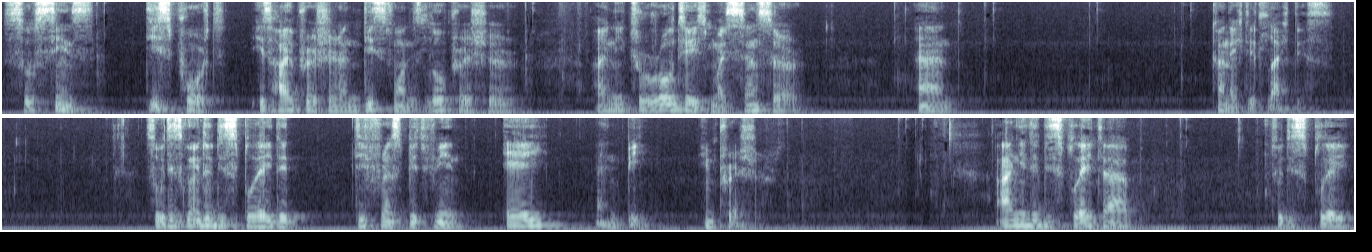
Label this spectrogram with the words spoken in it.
So since this port is high pressure and this one is low pressure, I need to rotate my sensor and connect it like this. So it is going to display the difference between A and B in pressure. I need a display tab to display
